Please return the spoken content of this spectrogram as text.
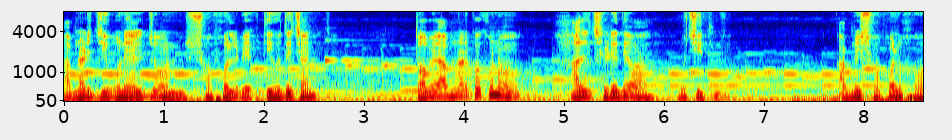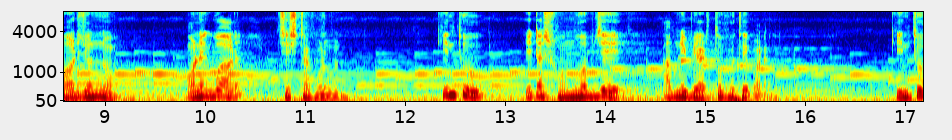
আপনার জীবনে একজন সফল ব্যক্তি হতে চান, তবে আপনার কখনো হাল ছেড়ে দেওয়া উচিত নয়। আপনি সফল হওয়ার জন্য অনেকবার চেষ্টা করবেন। কিন্তু এটা সম্ভব যে আপনি ব্যর্থ হতে পারেন। কিন্তু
